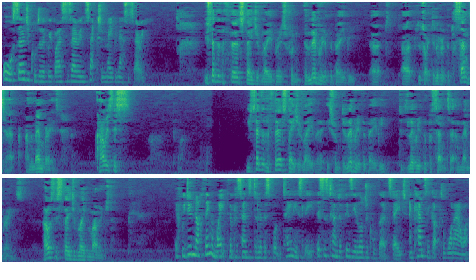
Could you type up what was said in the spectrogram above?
or surgical delivery by a caesarean section may be necessary. You said that the third stage of labour is from delivery of the baby, uh, uh, sorry, delivery of the placenta and the membranes. How is this? You said that the third stage of labour is from delivery of the baby to delivery of the placenta and membranes. How is this stage of labour managed? If we do nothing and wait for the placenta to deliver spontaneously, this is termed a physiological third stage and can take up to one hour.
